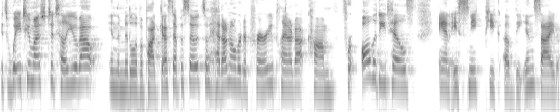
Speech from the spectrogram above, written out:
it's way too much to tell you about in the middle of a podcast episode. So head on over to prairieplanner.com for all the details and a sneak peek of the inside.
